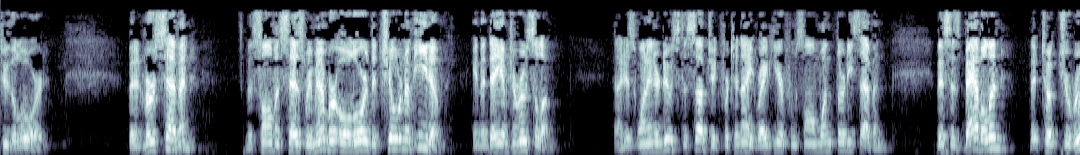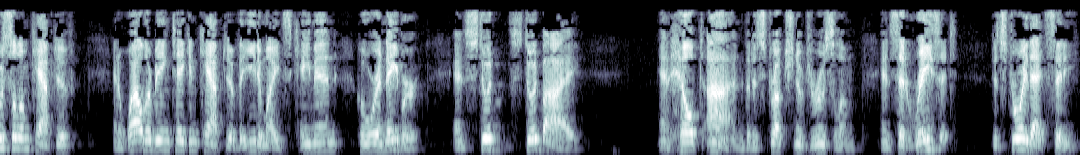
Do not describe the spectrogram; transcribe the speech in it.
to the Lord. But in verse 7, the psalmist says, Remember, O Lord, the children of Edom in the day of Jerusalem. And I just want to introduce the subject for tonight right here from Psalm 137. This is Babylon that took Jerusalem captive, and while they're being taken captive, the Edomites came in who were a neighbor and stood, stood by and helped on the destruction of Jerusalem and said, raze it, destroy that city.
